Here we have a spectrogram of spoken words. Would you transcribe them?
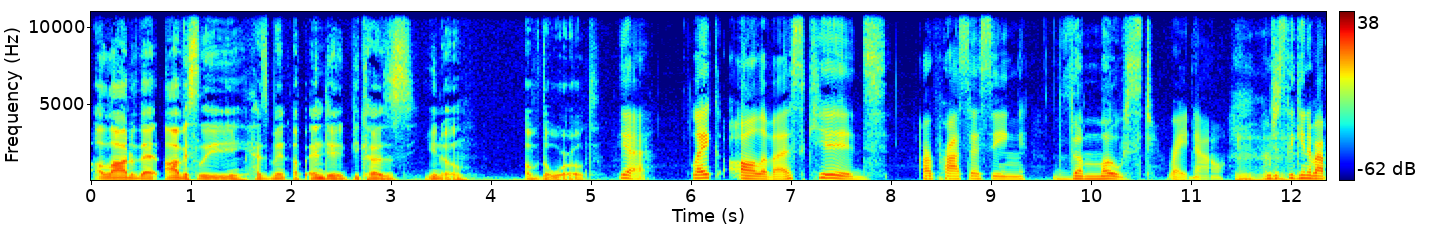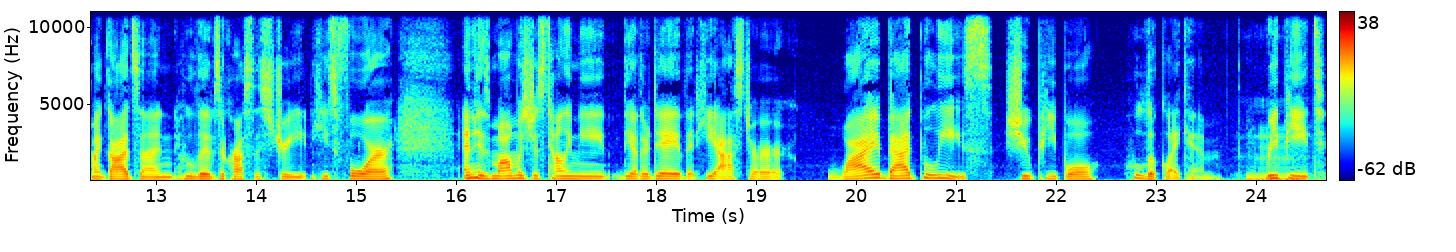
A lot of that obviously has been upended because, you know, of the world. Yeah. Like all of us, kids are processing the most right now. Mm-hmm. I'm just mm-hmm. thinking about my godson who lives across the street. He's four. And his mom was just telling me the other day that he asked her, why bad police shoot people who look like him. Hmm. Repeat,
